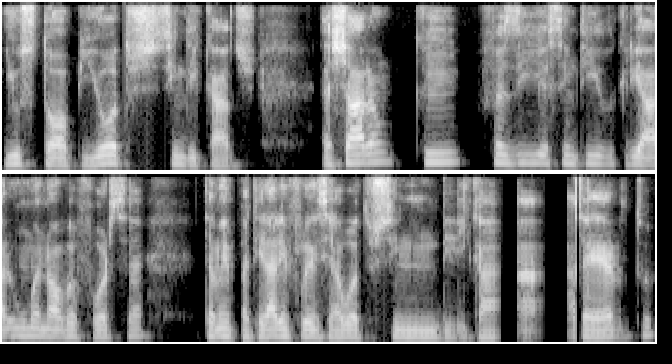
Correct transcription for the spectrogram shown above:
E o STOP e outros sindicatos acharam que fazia sentido criar uma nova força também para tirar influência a outros sindicatos, certo,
